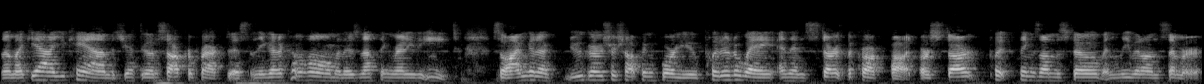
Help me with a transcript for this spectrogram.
And I'm like, yeah, you can, but you have to go to soccer practice and you got to come home and there's nothing ready to eat. So I'm going to do grocery shopping for you, put it away, and then start the crock pot or start, put things on the stove and leave it on simmer.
